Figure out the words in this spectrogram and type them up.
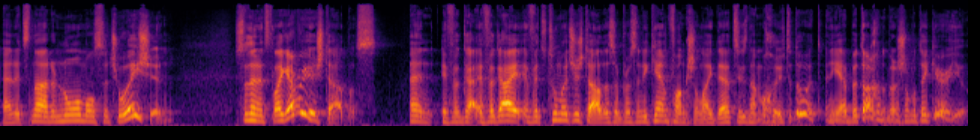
and it's not a normal situation, so then it's like every hishtadlus. And if a guy, if a guy, if it's too much hishtadlus, a person he can't function like that, so he's not mechuyev to do it. And he have bitachon, the will take care of you.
